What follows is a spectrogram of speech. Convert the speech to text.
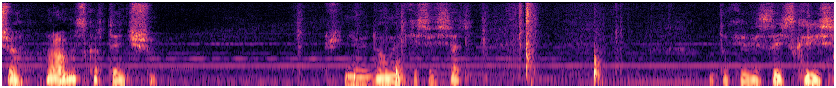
Що, рами з картин чи що? Щось невідомо якісь висять. Таке висить скрізь.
